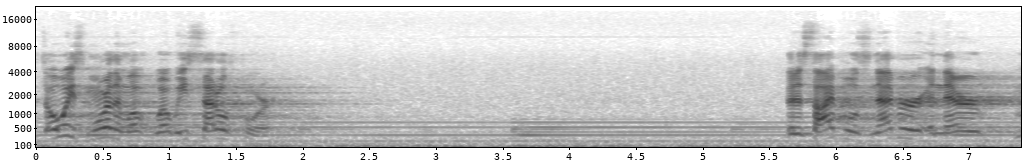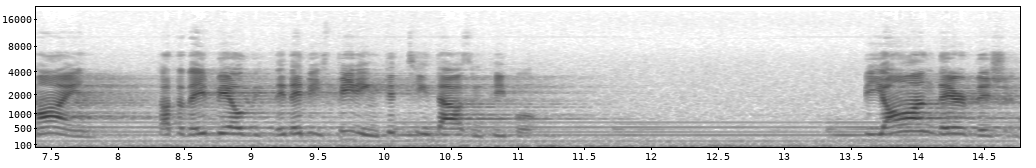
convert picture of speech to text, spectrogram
It's always more than what, what we settle for. The disciples never in their mind thought that they'd be able to, they'd be feeding 15,000 people beyond their vision.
